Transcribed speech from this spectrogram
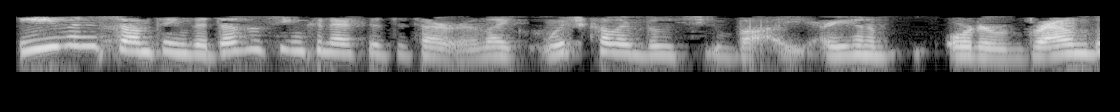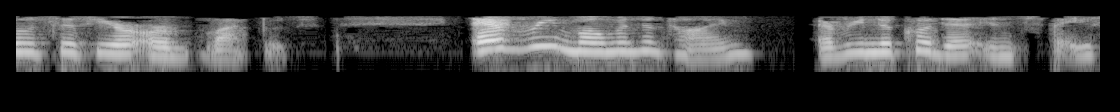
even something that doesn't seem connected to Torah, like which color boots you buy. Are you going to order brown boots this year or black boots? Every moment in time, every nukuda in space,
